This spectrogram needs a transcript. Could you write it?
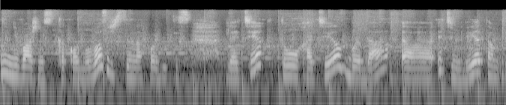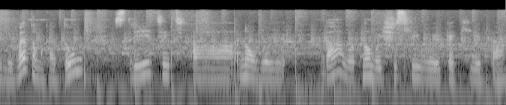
ну, неважно, в каком вы возрасте находитесь, для тех, кто хотел бы, да, э, этим летом или в этом году встретить а, новые, да, вот новые счастливые какие-то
